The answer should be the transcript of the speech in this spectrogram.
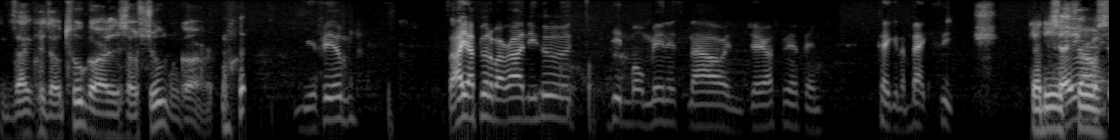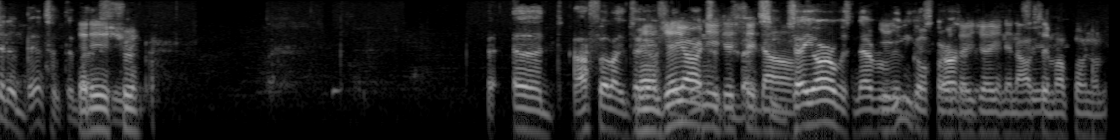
Exactly, because your two guard is your shooting guard. You feel me? So how y'all feel about Rodney Hood getting more minutes now and J.R. Smith and taking the back seat? That is Jr. true. should have been took the. That back is seat. true. Uh, I feel like Jr. Man, JR need the sit down. Jr. was never Yeah, really you can go first. AJ, and then I'll say my point on it.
